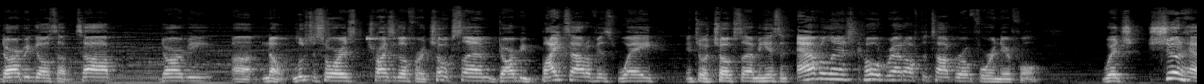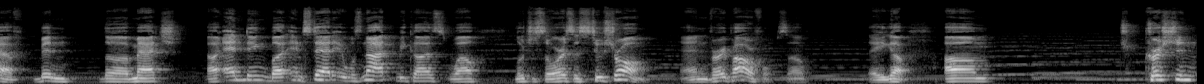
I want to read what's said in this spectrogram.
Darby goes up top. Darby, uh, no, Luchasaurus tries to go for a choke slam. Darby bites out of his way into a choke slam. He hits an avalanche code red off the top rope for a near fall, which should have been the match uh, ending, but instead it was not because, well, Luchasaurus is too strong and very powerful. So there you go. Um, Christian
